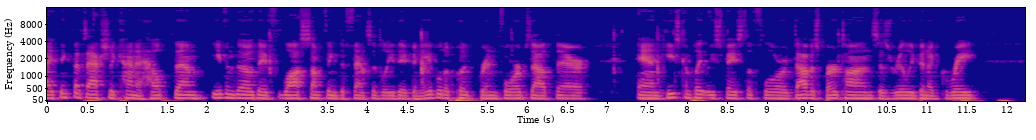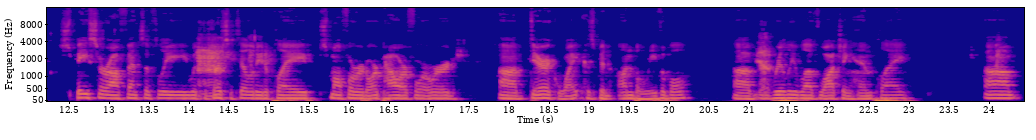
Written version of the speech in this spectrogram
I think that's actually kind of helped them. Even though they've lost something defensively, they've been able to put Bryn Forbes out there, and he's completely spaced the floor. Davis Bertans has really been a great spacer offensively with the versatility to play small forward or power forward. Uh, Derrick White has been unbelievable. Uh, yeah. Really love watching him play. Um,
